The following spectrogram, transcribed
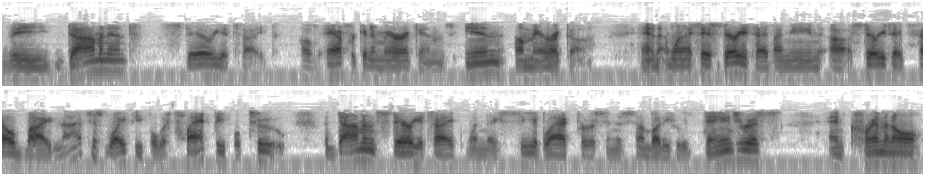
The dominant stereotype of African Americans in America, and when I say a stereotype, I mean uh, a stereotype held by not just white people, but black people too. The dominant stereotype when they see a black person is somebody who is dangerous and criminal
